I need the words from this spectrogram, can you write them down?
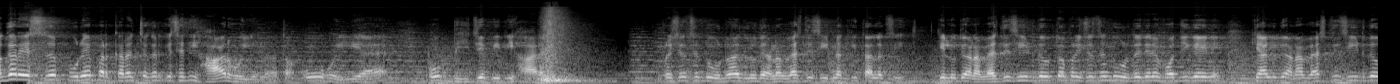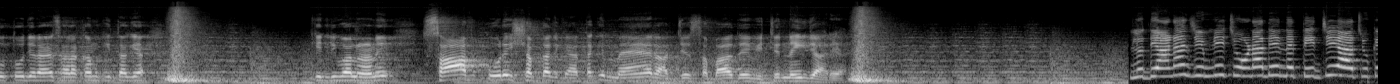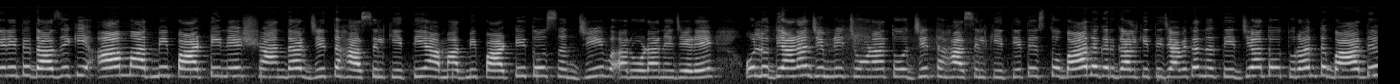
ਅਗਰ ਇਸ ਪੂਰੇ ਪ੍ਰਕਰਨ ਚ ਅਗਰ ਕਿਸੇ ਦੀ ਹਾਰ ਹੋਈ ਹੈ ਨਾ, ਤਾਂ ਉਹ ਹੋਈ ਹੈ, ਉਹ ਬੀਜੇਪੀ ਦੀ ਹਾਰ ਹੈ। ਆਪਰੇਸ਼ਨ ਸਿੰਧੂਰ ਨਾਲ ਲੁਧਿਆਣਾ ਵੈਸਟ ਦੀ ਸੀਟ ਨਾਲ ਕੀ ਤਾਲੁਕ ਸੀ? ਕਿ ਲੁਧਿਆਣਾ ਵੈਸਟ ਦੀ ਸੀਟ ਦੇ ਉੱਤੇ ਆਪਰੇਸ਼ਨ ਸਿੰਧੂਰ ਦੇ ਜਿਹੜੇ ਫੌਜੀ ਗਏ ਨੇ, ਕਿਆ ਲੁਧਿਆਣਾ ਵੈਸਟ ਦੀ ਸੀਟ ਦੇ ਉੱਤੋਂ ਜਿਹੜਾ ਹੈ ਸਾਰਾ ਕੰਮ ਕੀਤਾ ਗਿਆ? ਕੇਜਰੀਵਾਲ ਨੇ ਸਾਫ਼ ਕੋਰੇ ਸ਼ਬਦਾਂ 'ਚ ਕਹਿ ਦਿੱਤਾ ਕਿ ਮੈਂ ਰਾਜ ਸਭਾ ਦੇ ਵਿੱਚ ਨਹੀਂ ਜਾ ਰਿਹਾ। ਲੁਧਿਆਣਾ ਜਿਮਨੀ ਚੋਣਾਂ ਦੇ ਨਤੀਜੇ ਆ ਚੁੱਕੇ ਨੇ ਤੇ ਦੱਸਦੇ ਕਿ ਆਮ ਆਦਮੀ ਪਾਰਟੀ ਨੇ ਸ਼ਾਨਦਾਰ ਜਿੱਤ ਹਾਸਲ ਕੀਤੀ ਹੈ। ਆਮ ਆਦਮੀ ਪਾਰਟੀ ਤੋਂ ਸੰਜੀਵ ਅਰੋੜਾ ਨੇ ਜਿਹੜੇ ਉਹ ਲੁਧਿਆਣਾ ਜਿਮਨੀ ਚੋਣਾਂ ਤੋਂ ਜਿੱਤ ਹਾਸਲ ਕੀਤੀ ਤੇ ਇਸ ਤੋਂ ਬਾਅਦ ਅਗਰ ਗੱਲ ਕੀਤੀ ਜਾਵੇ ਤਾਂ ਨਤੀਜਿਆਂ ਤੋਂ ਤੁਰੰਤ ਬਾਅਦ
